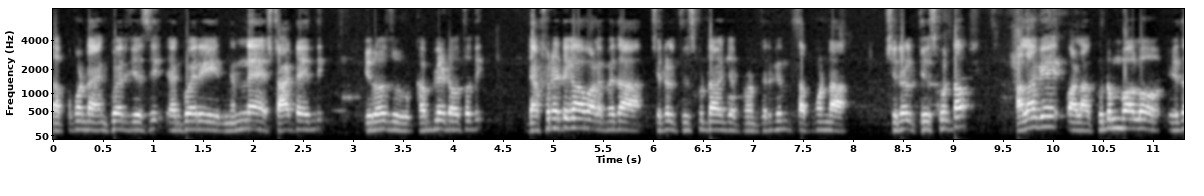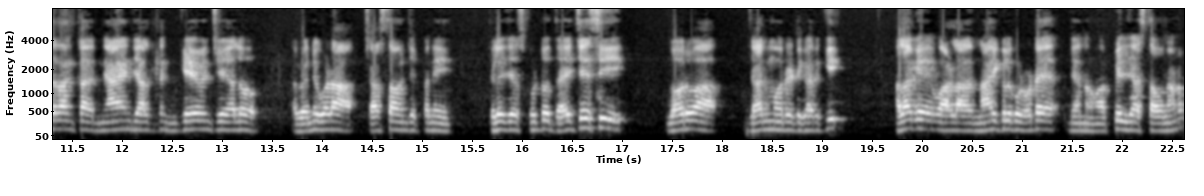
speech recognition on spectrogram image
తప్పకుండా ఎంక్వైరీ చేసి ఎంక్వైరీ నిన్నే స్టార్ట్ అయింది. ఈరోజు కంప్లీట్ అవుతుంది. డెఫినెట్గా వాళ్ళ మీద చర్యలు తీసుకుంటామని చెప్పడం జరిగింది. తప్పకుండా చర్యలు తీసుకుంటాం. అలాగే వాళ్ళ కుటుంబంలో ఏదైనా ఇంకా న్యాయం చేయాలంటే ఇంకేమేం చేయాలో అవన్నీ కూడా చేస్తామని చెప్పని తెలియజేసుకుంటూ దయచేసి గౌరవ జగన్మోహన్ రెడ్డి గారికి అలాగే వాళ్ళ నాయకులు కూడా ఒకటే నేను అప్పీల్ చేస్తా ఉన్నాను.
